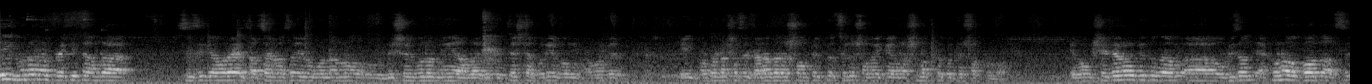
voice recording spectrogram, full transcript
এই ঘটনার প্রেক্ষিতে আমরা সিসি ক্যামেরায় যাচাই বাছাই এবং অন্যান্য বিষয়গুলো নিয়ে আমরা চেষ্টা করি এবং আমাদের এই ঘটনার সাথে যারা যারা সম্পৃক্ত ছিল সবাইকে আমরা শনাক্ত করতে সক্ষম হই এবং সেটারও কিন্তু অভিযান এখনও অব্যাহত আছে।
